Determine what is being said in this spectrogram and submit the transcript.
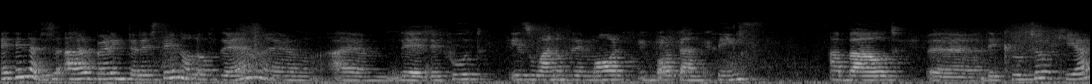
I think that is are very interesting, all of them. Um, um, the, the food is one of the more important things about uh, the culture here.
